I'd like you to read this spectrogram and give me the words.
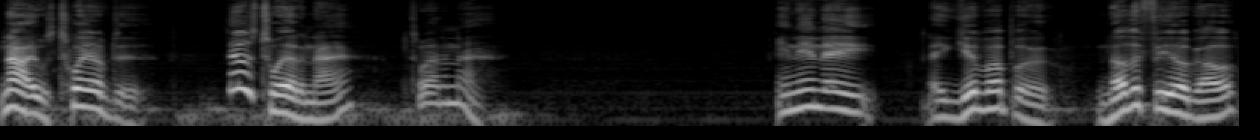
No, it was 12 to that was 12 to 9. 12 to 9. And then they they give up a, another field goal.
